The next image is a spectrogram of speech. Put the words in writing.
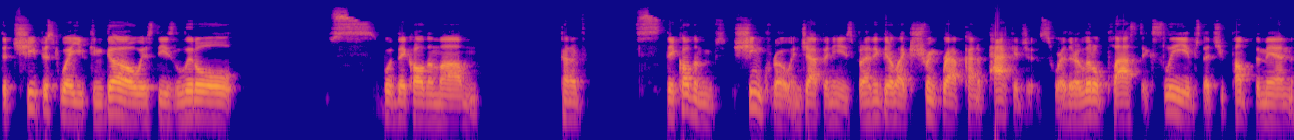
the cheapest way you can go is these little, what they call them, um, kind of, they call them shinkro in Japanese, but I think they're like shrink wrap kind of packages where they're little plastic sleeves that you pump them in,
